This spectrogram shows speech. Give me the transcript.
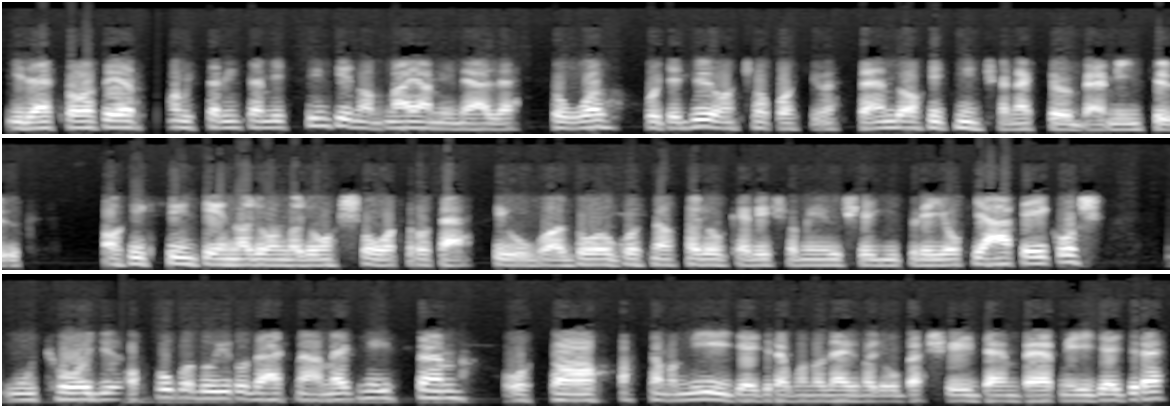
Illetve azért, ami szerintem még szintén a Miami mellett szól, hogy egy olyan csapat jön szembe, akik nincsenek többen, mint ők akik szintén nagyon-nagyon short rotációval dolgoznak, nagyon kevés a minőségi playoff játékos, Úgyhogy a fogadóirodáknál megnéztem, ott a, azt hiszem a 4-1-re van a legnagyobb esély, Denver 4-1-re,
